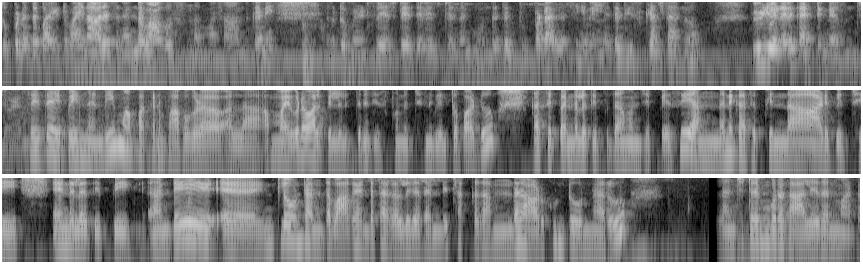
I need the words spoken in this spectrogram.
దుప్పటైతే బయట పైన ఆరేసాను ఎండ బాగా వస్తుంది అనమాట అందుకని ఒక టూ మినిట్స్ వేస్ట్ అయితే వేస్ట్ అయిందని ముందైతే దుప్పట ఆరేసి ఇంక వీళ్ళని అయితే తీసుకెళ్తాను. వీడియో అనేది కంటిన్యూ అవుతుంది చూడండి. అయితే అయిపోయిందండి. మా పక్కన పాప కూడా వాళ్ళ అమ్మాయి కూడా వాళ్ళ పిల్లలిద్దరిని తీసుకొని వచ్చింది. వీళ్ళతో పాటు కాసేపు ఎండలో తిప్పుదామని చెప్పేసి అందరినీ కాసేపు కింద ఆడిపించి ఎండలో తిప్పి అంటే ఇంట్లో ఉంటే అంత బాగా ఎండ తగలదు కదండి. చక్కగా అందరూ ఆడుకుంటూ ఉన్నారు. లంచ్ టైం కూడా కాలేదనమాట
